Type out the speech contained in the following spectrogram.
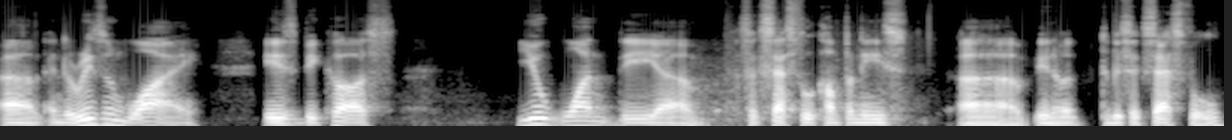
Um, and the reason why is because you want the um, successful companies, uh, you know, to be successful,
